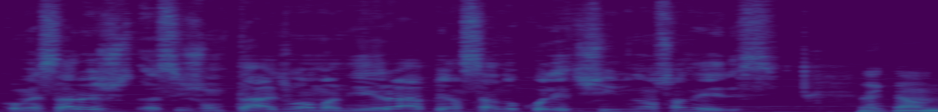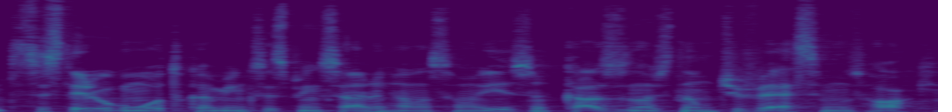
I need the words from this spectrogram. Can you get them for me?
começaram a, a se juntar de uma maneira a pensar no coletivo e não só neles. Legal. Vocês teriam algum outro caminho que vocês pensaram em relação a isso? Caso nós não tivéssemos rock?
